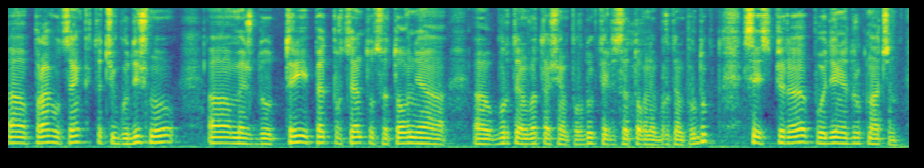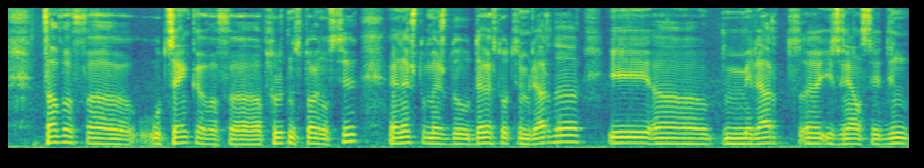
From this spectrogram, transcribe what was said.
а, прави оценката, че годишно а, между 3 и 5% от световния а, брутен вътрешен продукт или световния брутен продукт се изпира по един или друг начин. Това в а, оценка в а, абсолютни стойности е нещо между 900 милиарда и а, милиард, а, извинявам се, 1,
